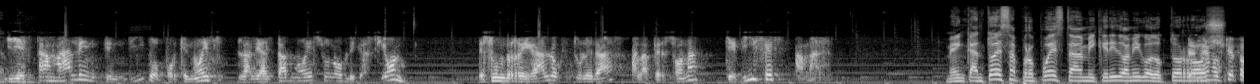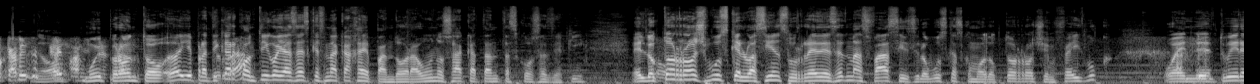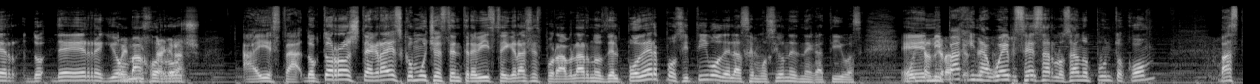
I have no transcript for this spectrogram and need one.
y está mal entendido porque no es la lealtad no es una obligación, es un regalo que tú le das a la persona que dices amar. Me encantó esa propuesta, mi querido amigo doctor Roche. Tenemos que tocar ese tema. Muy pronto. Oye, platicar contigo ya sabes que es una caja de Pandora. Uno saca tantas cosas de aquí. El doctor Roche, búsquelo así en sus redes. Es más fácil si lo buscas como doctor Roche en Facebook o en el Twitter dr-roche. Ahí está. Doctor Roche, te agradezco mucho esta entrevista y gracias por hablarnos del poder positivo de las emociones negativas. en mi página web, cesarlozano.com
